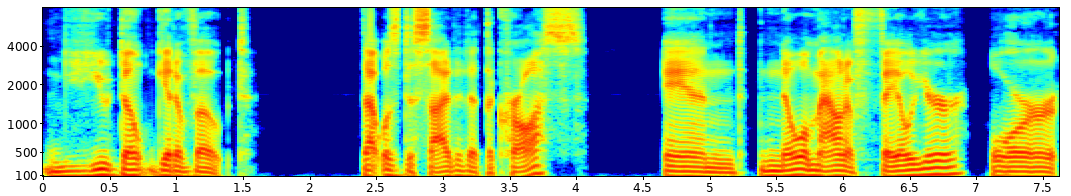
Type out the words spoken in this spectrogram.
you don't get a vote. That was decided at the cross, and no amount of failure or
